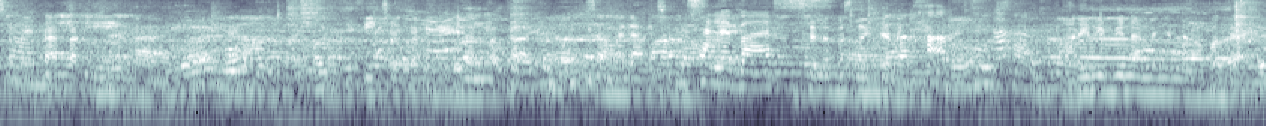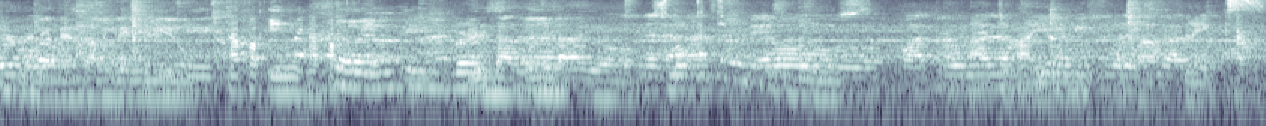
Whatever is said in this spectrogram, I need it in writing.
kasi may tatakil uh, ah, i-feature kami ngayon ng pagkain. Kasama namin sa. Sa labas. Sa labas lang dyan. Nakakapusan. Uh, re-review namin yung mga pagkain. Bali, meron kami re-review yung tapaking, tapakin, yung bago nila, yung smoked bones, at saka yung ah, flakes.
